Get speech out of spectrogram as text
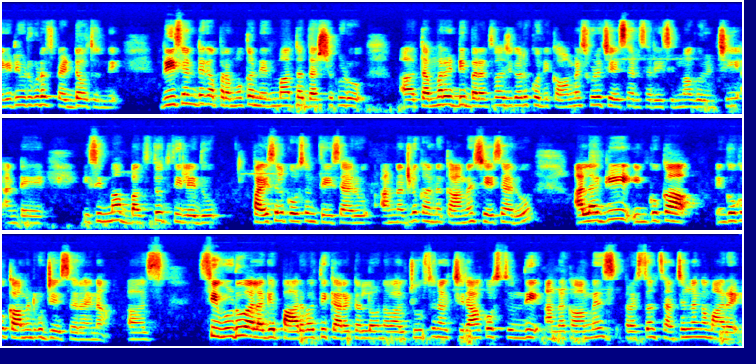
నెగిటివిటీ కూడా స్ప్రెడ్ అవుతుంది. రీసెంట్గా ప్రముఖ నిర్మాత దర్శకుడు తమ్మారెడ్డి భరద్వాజ్ గారు కొన్ని కామెంట్స్ కూడా చేశారు సార్ ఈ సినిమా గురించి. అంటే ఈ సినిమా భక్తితో తీయలేదు పైసల కోసం తీశారు అన్నట్లు కన్ను కామెంట్స్ చేశారు. అలాగే ఇంకొక ఇంకొక కామెంట్ కూడా చేశారు ఆయన. శివుడు అలాగే పార్వతి క్యారెక్టర్లో ఉన్న వాళ్ళు చూస్తే నాకు చిరాకు వస్తుంది అన్న కామెంట్స్ ప్రస్తుతం సంచలనంగా మారాయి.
